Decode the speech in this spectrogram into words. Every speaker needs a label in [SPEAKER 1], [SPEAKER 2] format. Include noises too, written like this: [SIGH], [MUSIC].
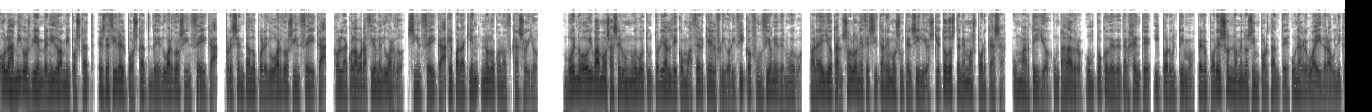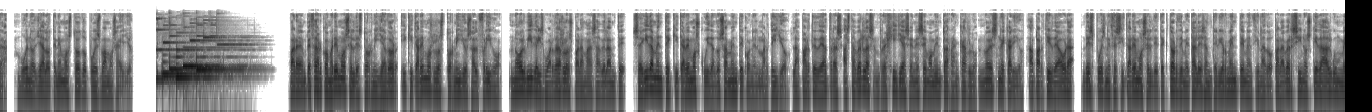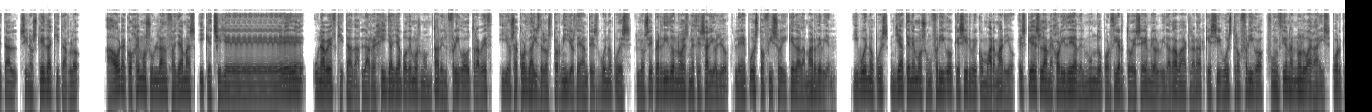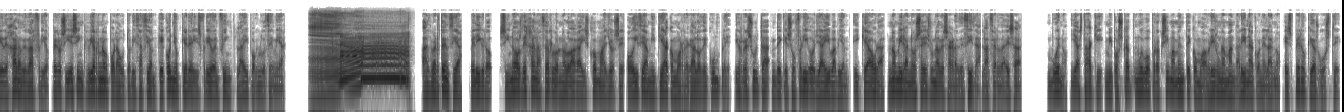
[SPEAKER 1] Hola amigos bienvenido a mi postcat, es decir el postcat de Eduardo Sinceica, presentado por Eduardo Sinceica, con la colaboración Eduardo Sinceica que para quien no lo conozca soy yo. Bueno hoy vamos a hacer un nuevo tutorial de cómo hacer que el frigorífico funcione de nuevo, para ello tan solo necesitaremos utensilios que todos tenemos por casa, un martillo, un taladro, un poco de detergente y por último, pero por eso no menos importante, una grúa hidráulica. Bueno ya lo tenemos todo pues vamos a ello. Para empezar comeremos el destornillador y quitaremos los tornillos al frigo, no olvidéis guardarlos para más adelante, seguidamente quitaremos cuidadosamente con el martillo la parte de atrás hasta ver las rejillas en ese momento arrancarlo, no es necario, a partir de ahora, después necesitaremos el detector de metales anteriormente mencionado para ver si nos queda algún metal, si nos queda quitarlo, Ahora cogemos un lanzallamas y que chille. Una vez quitada la rejilla ya podemos montar el frigo otra vez, y os acordáis de los tornillos de antes bueno pues, los he perdido no es necesario yo, le he puesto fiso y queda la mar de bien. Y bueno pues ya tenemos un frigo que sirve como armario, es que es la mejor idea del mundo por cierto ese me olvidaba aclarar que si vuestro frigo funciona no lo hagáis porque dejará de dar frío, pero si es invierno por autorización, ¿qué coño queréis frío en fin? La hipoglucemia. [LAUGHS] Advertencia, peligro, si no os dejan hacerlo no lo hagáis como yo sé o hice a mi tía como regalo de cumple y resulta de que su frigo ya iba bien y que ahora no mira no sé es una desagradecida la cerda esa. Bueno, y hasta aquí mi postcat nuevo próximamente como abrir una mandarina con el ano, espero que os guste.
